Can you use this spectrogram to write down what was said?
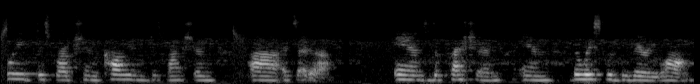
sleep disruption, cognitive dysfunction, uh, etc., and depression, and the list would be very long.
